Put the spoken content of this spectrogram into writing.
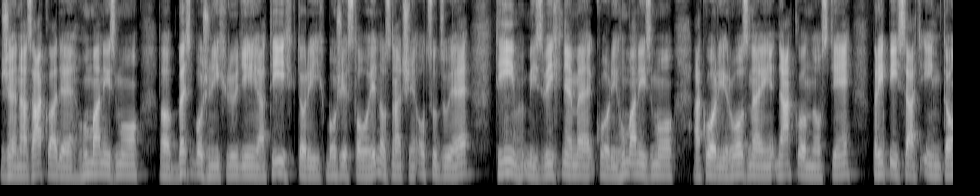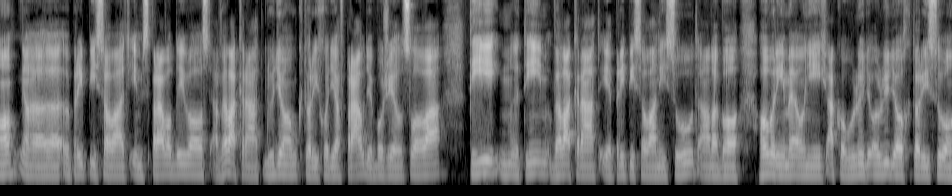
že na základe humanizmu eh, bezbožných ľudí a tých, ktorých Božie slovo jednoznačne odsudzuje, tým my zvykneme kvôli humanizmu a kvôli rôznej náklonnosti pripísať im to, eh, pripísovať im spravodlivosť spravodlivosť a veľakrát ľuďom, ktorí chodia v pravde Božieho slova, tým, tým veľakrát je pripisovaný súd, alebo hovoríme o nich ako o ľuďoch, ktorí sú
